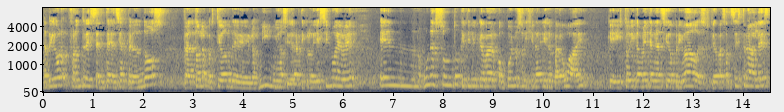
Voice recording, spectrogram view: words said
en rigor fueron tres sentencias, pero en dos trató la cuestión de los niños y del artículo 19 en un asunto que tiene que ver con pueblos originarios de Paraguay que históricamente habían sido privados de sus tierras ancestrales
